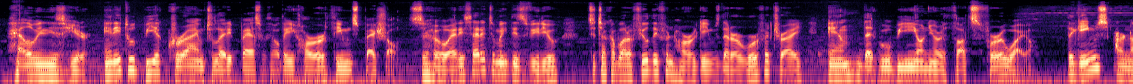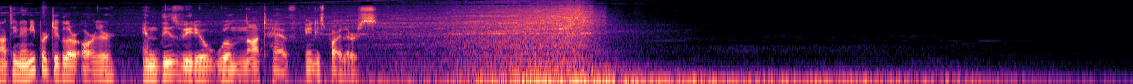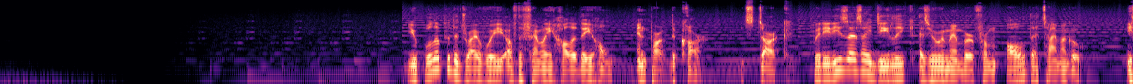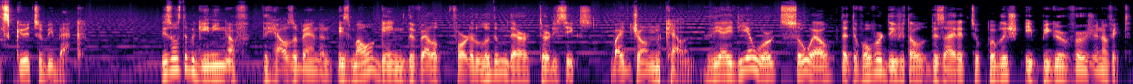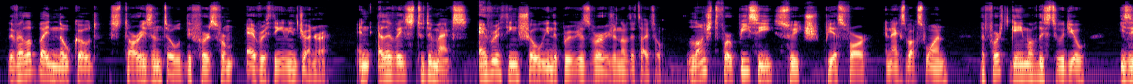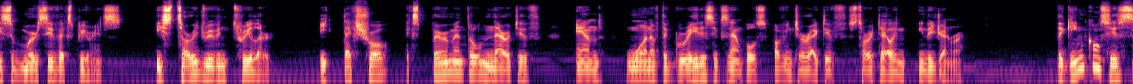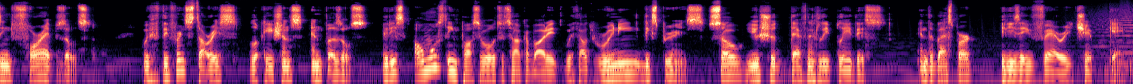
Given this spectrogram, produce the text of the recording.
Halloween is here, and it would be a crime to let it pass without a horror themed special. So I decided to make this video to talk about a few different horror games that are worth a try and that will be on your thoughts for a while. The games are not in any particular order, and this video will not have any spoilers. You pull up to the driveway of the family holiday home and park the car. It's dark, but it is as idyllic as you remember from all that time ago. It's good to be back. This was the beginning of The House Abandoned, a small game developed for the Ludum Dare 36 by John McClellan. The idea worked so well that Devolver Digital decided to publish a bigger version of it. Developed by No Code, Stories Untold differs from everything in its genre and elevates to the max everything shown in the previous version of the title. Launched for PC, Switch, PS4, and Xbox One, the first game of the studio is a submersive experience, a story driven thriller, a textual, experimental narrative, and one of the greatest examples of interactive storytelling in the genre. The game consists in four episodes, with different stories, locations, and puzzles. It is almost impossible to talk about it without ruining the experience, so you should definitely play this. And the best part, it is a very cheap game.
